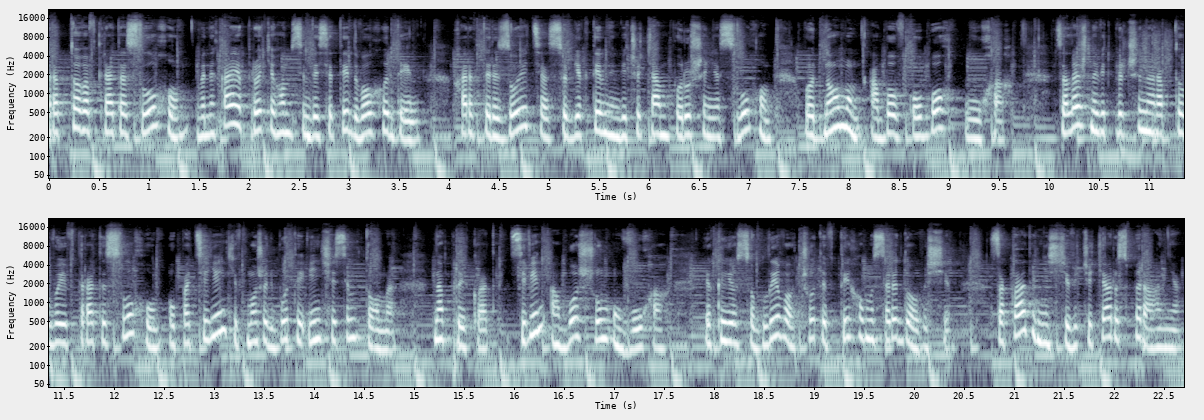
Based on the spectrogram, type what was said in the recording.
Раптова втрата слуху виникає протягом 72 годин, характеризується суб'єктивним відчуттям порушення слуху в одному або в обох вухах. Залежно від причини раптової втрати слуху, у пацієнтів можуть бути інші симптоми, наприклад, цвін або шум у вухах, який особливо чути в тихому середовищі, закладеність чи відчуття розпирання,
